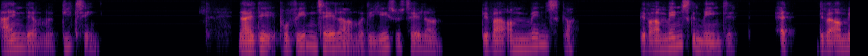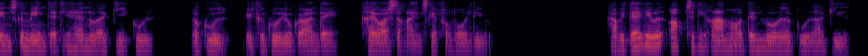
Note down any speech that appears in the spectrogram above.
ejendom og de ting. Nej, det profeten taler om, og det Jesus taler om, det var om mennesker. Det var om mennesket mente, det var om mennesket mente, at de havde noget at give Gud, når Gud, hvilket Gud jo gør en dag, kræver os det regnskab for vores liv. Har vi da levet op til de rammer og den måde, Gud har givet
